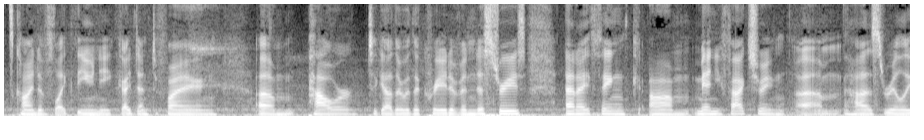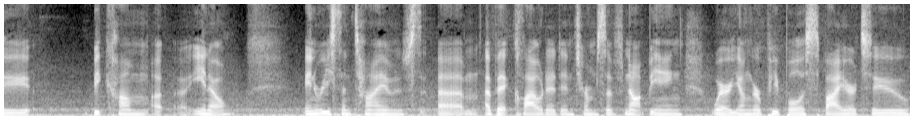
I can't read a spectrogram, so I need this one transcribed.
It's kind of like the unique identifying um, power together with the creative industries. And I think um, manufacturing um, has really become, uh, uh, you know, in recent times um, a bit clouded in terms of not being where younger people aspire to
